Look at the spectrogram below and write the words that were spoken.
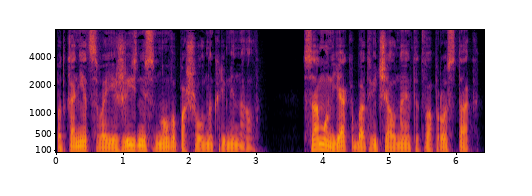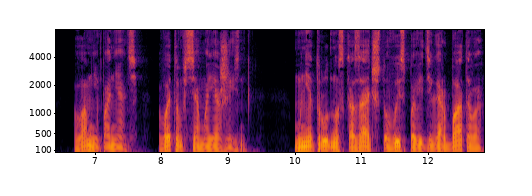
под конец своей жизни снова пошел на криминал. Сам он якобы отвечал на этот вопрос так. «Вам не понять. В этом вся моя жизнь». Мне трудно сказать, что в исповеди Горбатова,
